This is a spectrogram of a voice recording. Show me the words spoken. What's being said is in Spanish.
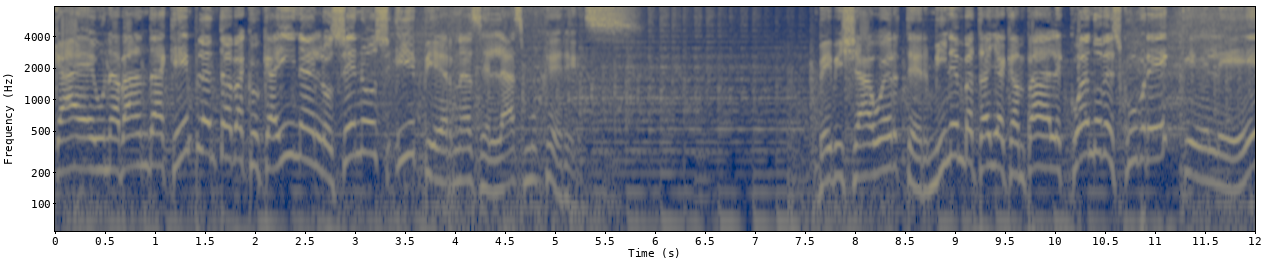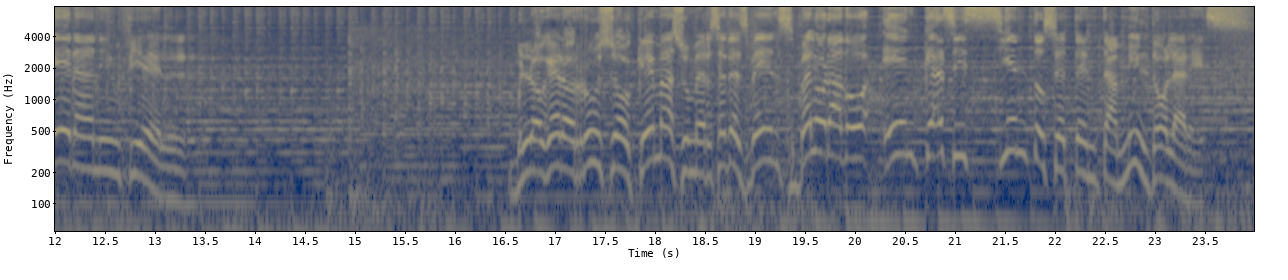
Cae una banda que implantaba cocaína en los senos y piernas de las mujeres. Baby Shower termina en batalla campal cuando descubre que le eran infiel. Bloguero ruso quema su Mercedes-Benz valorado en casi 170 mil dólares.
